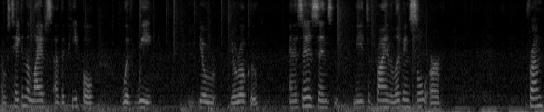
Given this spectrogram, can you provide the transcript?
and was taking the lives of the people with we Yoroku and the citizens need to find the living soul herb from,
